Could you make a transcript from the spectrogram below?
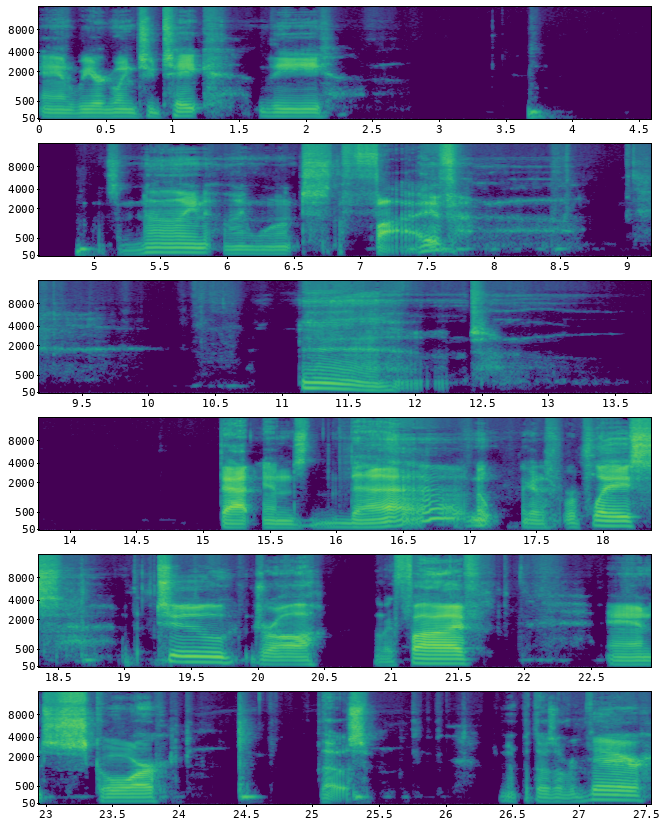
And we are going to take the That's a nine. I want the five. And that ends that. Nope. I got to replace with a two, draw another five, and score those. I'm going to put those over there.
